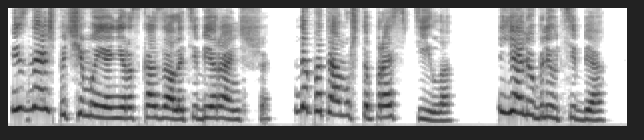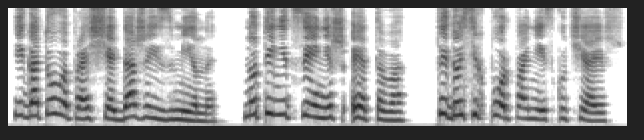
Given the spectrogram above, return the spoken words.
И знаешь, почему я не рассказала тебе раньше? Да потому что простила. Я люблю тебя и готова прощать даже измены. Но ты не ценишь этого. Ты до сих пор по ней скучаешь.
